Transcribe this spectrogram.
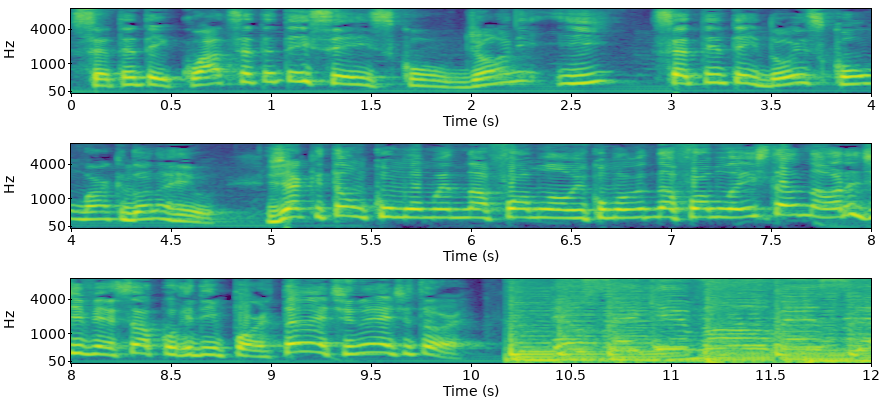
74 76 com o Johnny e 72 com o Mark Donahill. Já que estão com o momento na Fórmula 1 e com o momento na Fórmula E, está na hora de vencer uma corrida importante, né, editor? Eu sei que vou vencer.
